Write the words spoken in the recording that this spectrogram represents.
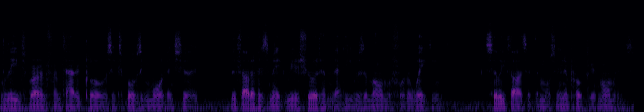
Leaves burned from tattered clothes, exposing more than should. The thought of his mate reassured him that he was alone before the waking. Silly thoughts at the most inappropriate moments.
